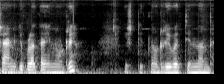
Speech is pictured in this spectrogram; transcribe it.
ಶಾಂಡ್ಗಿ ಬಳಕಾಯಿ ನೋಡಿರಿ. ಇಷ್ಟಿತ್ತು ನೋಡ್ರಿ ಇವತ್ತಿನ ನಂದು.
